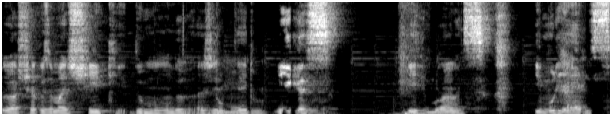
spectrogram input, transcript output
eu achei a coisa mais chique do mundo. A gente Do tem mundo. amigas, irmãs e mulheres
